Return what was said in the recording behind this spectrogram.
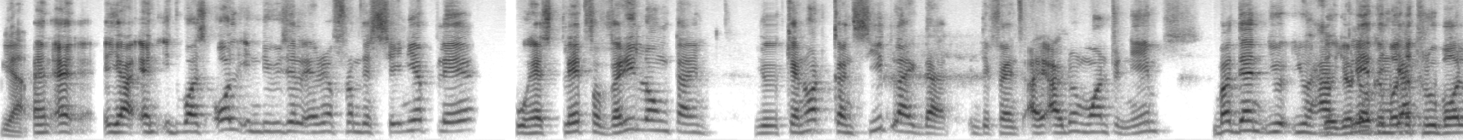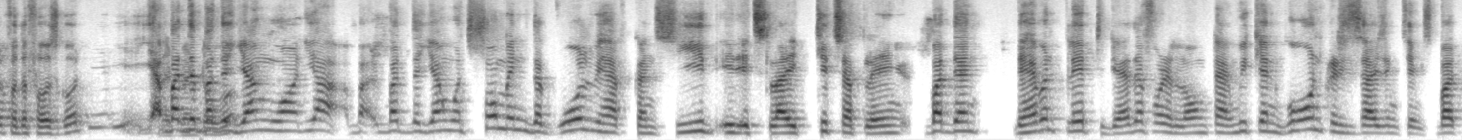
Yeah. And, and yeah, and it was all individual error from the senior player who has played for a very long time. You cannot concede like that in defense. I, I don't want to name, but then you, you have. You're talking about young, the through ball for the first goal? Yeah, but the, but the young one, yeah, but, but the young one, so many, the goal we have conceded, it, it's like kids are playing, but then they haven't played together for a long time. We can go on criticizing things, but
